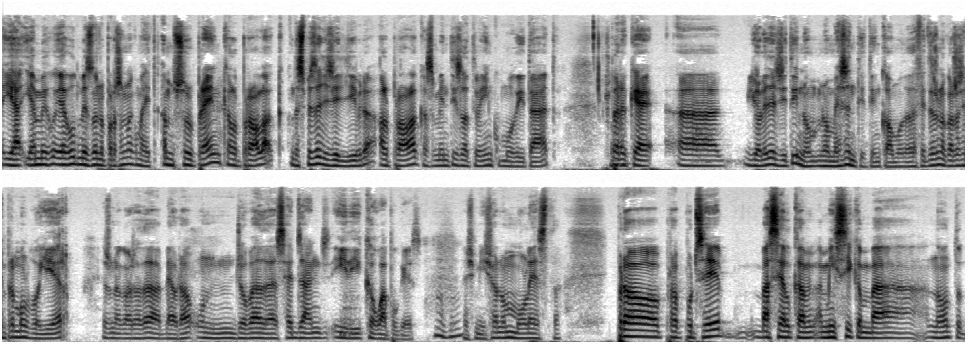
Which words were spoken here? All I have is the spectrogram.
hi ha, hi ha, hi ha hagut més d'una persona que m'ha dit em sorprèn que el pròleg, després de llegir el llibre, el pròleg esmentis la teva incomoditat, Clar. perquè eh, jo l'he llegit i no, no m'he sentit incòmode. De fet, és una cosa sempre molt voyer, és una cosa de veure un jove de 16 anys i dir que guapo que és. Uh -huh. A mi això no em molesta. Però, però potser va ser el que a mi sí que em va... No, tot,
